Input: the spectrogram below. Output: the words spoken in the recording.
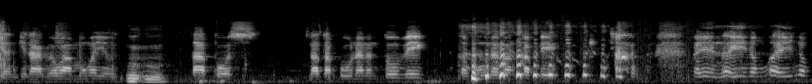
yan, ginagawa mo ngayon. Mm-mm. Tapos, natapunan ng tubig, natapunan ng kape. ayun, ayun, ayun yung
